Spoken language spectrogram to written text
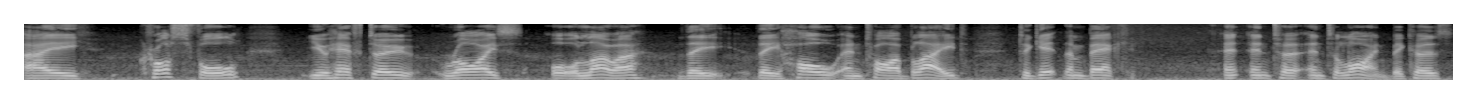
a cross fall, you have to rise or lower the, the whole entire blade to get them back in, into, into line because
